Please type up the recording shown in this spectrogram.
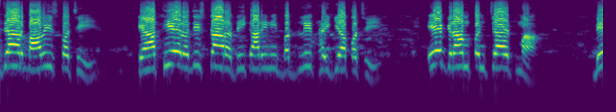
હજાર બાવીસ પછી ત્યાંથી એ રજિસ્ટ્રાર અધિકારીની બદલી થઈ ગયા પછી, એ ગ્રામ પંચાયતમાં બે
